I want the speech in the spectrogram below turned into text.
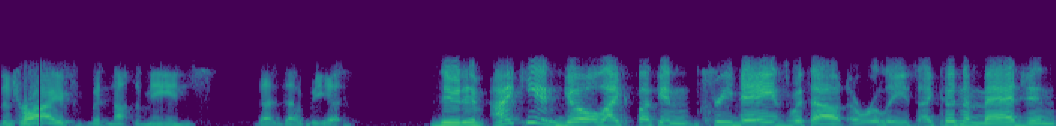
the drive but not the means, that that would be it. Dude, if I can't go like fucking three days without a release, I couldn't imagine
